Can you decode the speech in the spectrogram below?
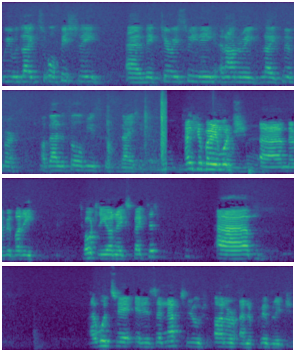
we would like to officially uh, make Jerry Sweeney an honorary life member of Ballinasloe Musical Society. Thank you very much, um, everybody. Totally unexpected. Um, I would say it is an absolute honour and a privilege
